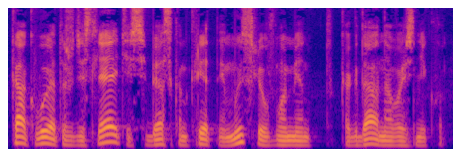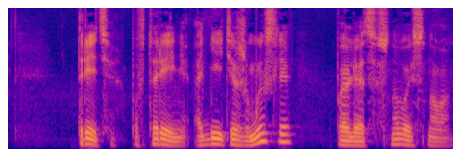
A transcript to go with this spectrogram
Как вы отождествляете себя с конкретной мыслью в момент, когда она возникла? Третье. Повторение. Одни и те же мысли появляются снова и снова.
